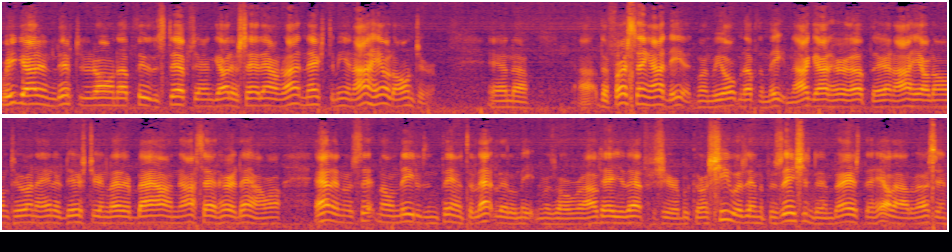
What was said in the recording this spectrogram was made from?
we got her and lifted her on up through the steps there and got her sat down right next to me, and I held on to her. And uh, uh, the first thing I did when we opened up the meeting, I got her up there and I held on to her and I introduced her and let her bow and I sat her down. Well, Allan was sitting on needles and pins till that little meeting was over. I'll tell you that for sure because she was in a position to embarrass the hell out of us, and,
